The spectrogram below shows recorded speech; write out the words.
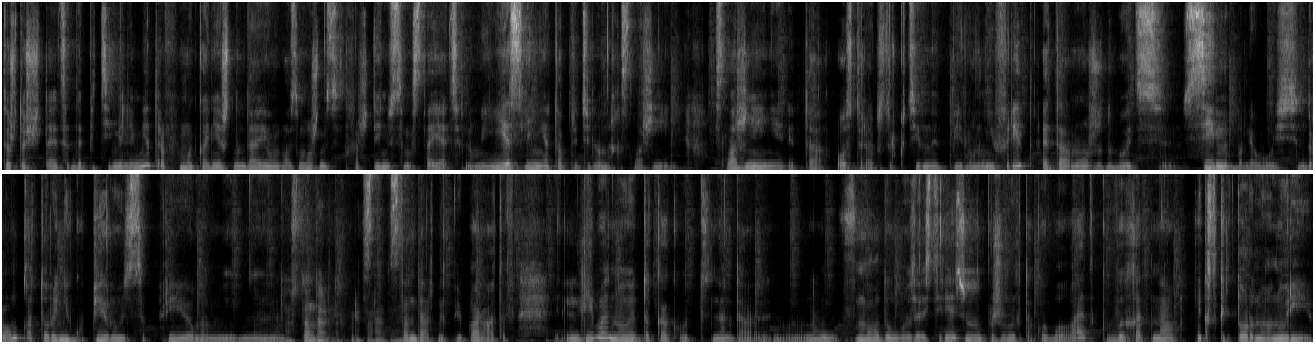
То, что считается до 5 мм, мы, конечно, даем возможность отхождению самостоятельному, если нет определенных осложнений. Осложнение – это острый обструктивный пилонефрит. Это может быть сильный болевой синдром, который не купируется приемом Ну, Стандартных препаратов. стандартных препаратов. Либо, ну, это как вот иногда, ну, в молодом возрасте реже, но у пожилых такое бывает, выход на экскреторную анурию,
